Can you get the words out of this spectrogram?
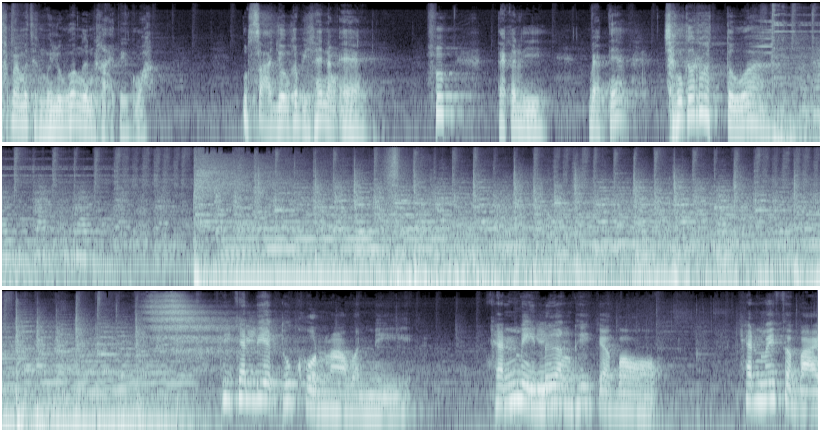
ทำไมมันถึงไม่รู้ว่าเงินหายไปวะ อุตส่าห์โยนขบิดให้นางแอน แต่ก็ดี แบบเนี้ยฉันก็รอดตัว ฉันเรียกทุกคนมาวันนี้ ฉันมีเรื่องที่จะบอก ฉันไม่สบาย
